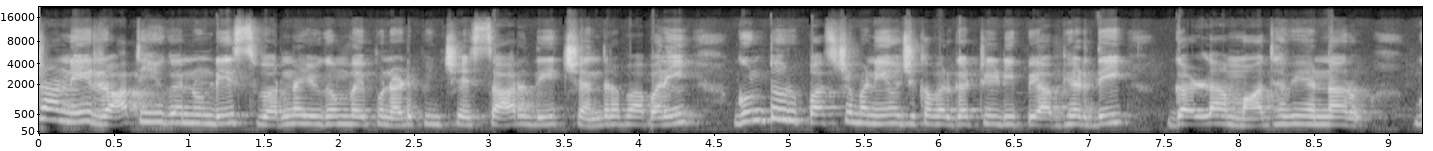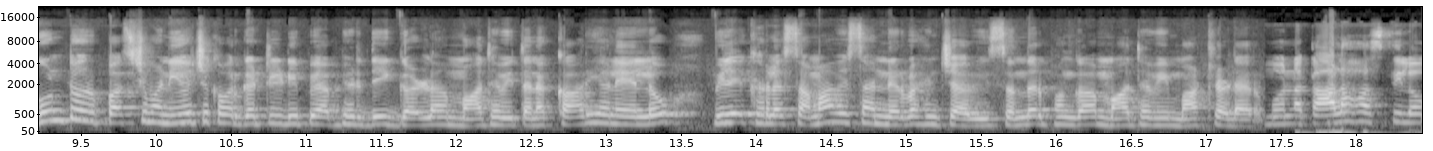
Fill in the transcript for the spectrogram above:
రాష్ట్రాన్ని రాతియుగం నుండి స్వర్ణయుగం వైపు నడిపించే సారథి చంద్రబాబు అని గుంటూరు పశ్చిమ నియోజకవర్గ టీడీపీ అభ్యర్థి గళ్ళా మాధవి అన్నారు. గుంటూరు పశ్చిమ నియోజకవర్గ టీడీపీ అభ్యర్థి గళ్ళా మాధవి తన కార్యాలయంలో విలేకరుల సమావేశాన్ని నిర్వహించారు. ఈ సందర్భంగా మాధవి మాట్లాడారు. మొన్న కాళహస్తిలో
